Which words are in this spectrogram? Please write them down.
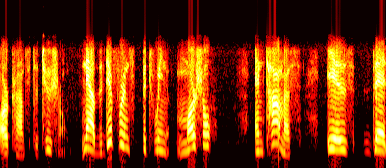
are constitutional. Now, the difference between Marshall and Thomas is that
